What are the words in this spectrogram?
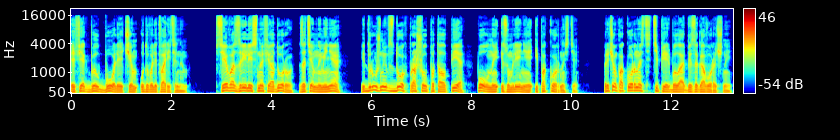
эффект был более чем удовлетворительным. Все воззрились на Феодору, затем на меня, и дружный вздох прошел по толпе, полный изумления и покорности. Причем покорность теперь была безоговорочной.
